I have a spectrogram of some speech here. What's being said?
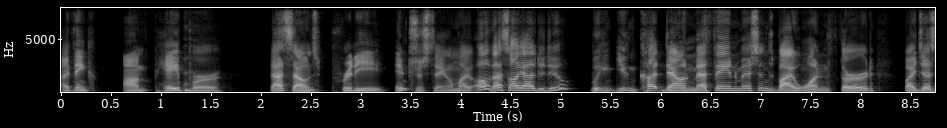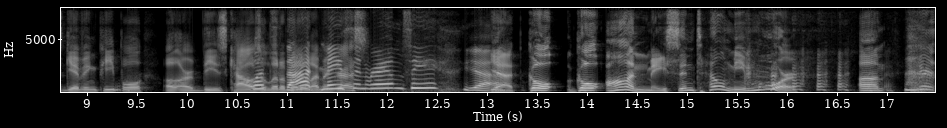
I think on paper, that sounds pretty interesting. I'm like, oh, that's all you had to do? We can, you can cut down methane emissions by one third by just giving people uh, or these cows What's a little that, bit of lemongrass. Mason Ramsey? Yeah. Yeah, go go on, Mason. Tell me more. um, now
